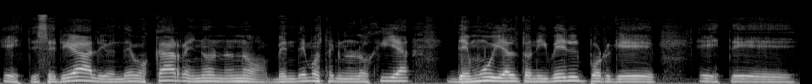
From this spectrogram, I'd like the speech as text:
este cereal y vendemos carne, no, no, no, vendemos tecnología de muy alto nivel porque este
